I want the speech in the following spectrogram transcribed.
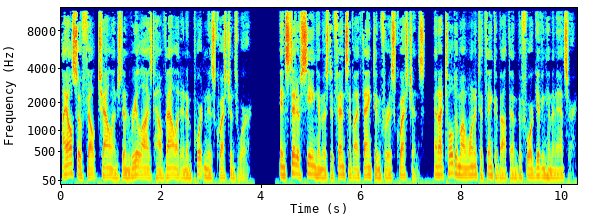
I also felt challenged and realized how valid and important his questions were. Instead of seeing him as defensive, I thanked him for his questions, and I told him I wanted to think about them before giving him an answer.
